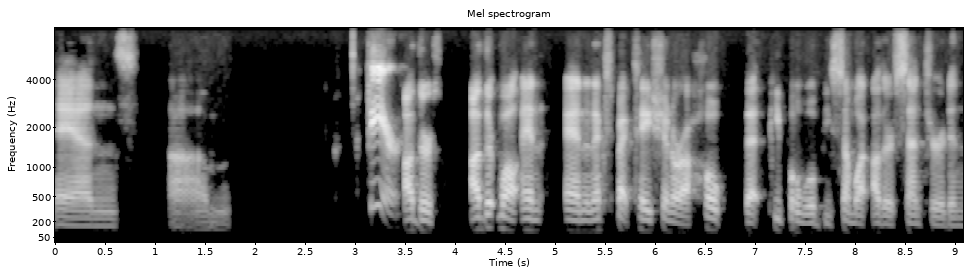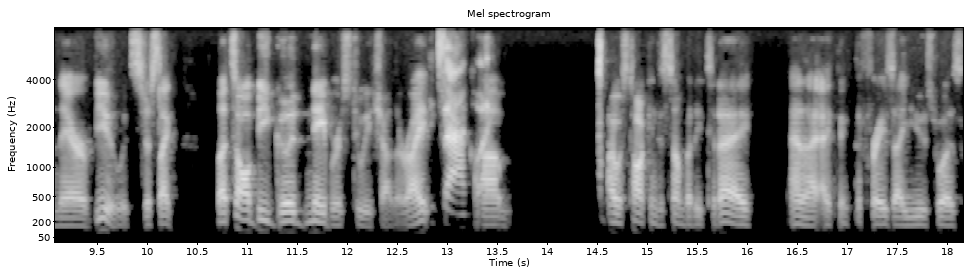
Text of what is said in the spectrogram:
and um, Fear. other other well and and an expectation or a hope that people will be somewhat other centered in their view it's just like let's all be good neighbors to each other right Exactly. um, i was talking to somebody today and I, I think the phrase i used was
